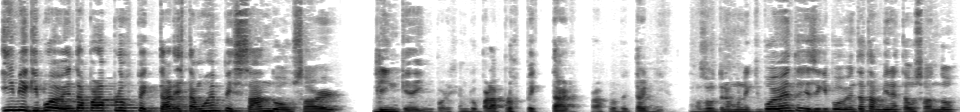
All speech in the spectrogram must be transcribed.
Y mi equipo de venta para prospectar, estamos empezando a usar LinkedIn, por ejemplo, para prospectar, para prospectar clientes. Nosotros tenemos un equipo de venta y ese equipo de venta también está usando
